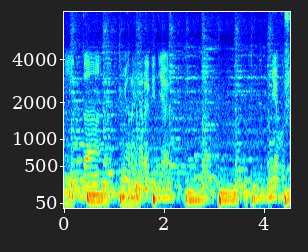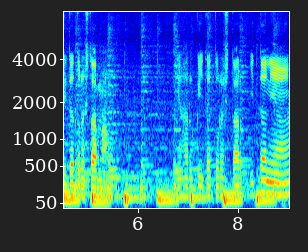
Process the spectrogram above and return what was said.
ita merah-merah di dia ya husita tu restart now ya harus kita tu restart kita nya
